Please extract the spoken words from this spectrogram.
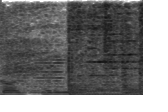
Cause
